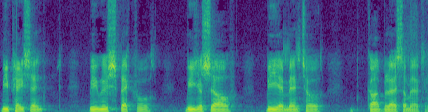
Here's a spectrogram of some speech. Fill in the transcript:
be patient, be respectful, be yourself, be a mentor. God bless America.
